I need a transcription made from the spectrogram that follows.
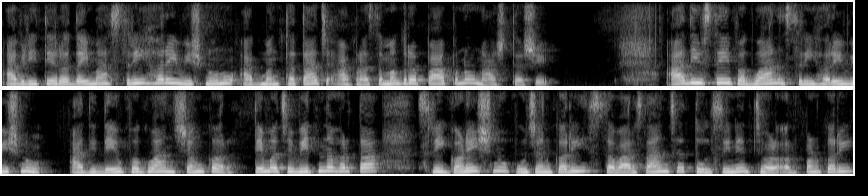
આવી રીતે હૃદયમાં શ્રી હરિ વિષ્ણુનું આગમન થતાં જ આપણા સમગ્ર પાપનો નાશ થશે. આ દિવસે ભગવાન શ્રી હરિ વિષ્ણુ, આદિદેવ ભગવાન શંકર તેમજ વિઘ્નહર્તા શ્રી ગણેશનું પૂજન કરી સવાર સાંજ તુલસીને જળ અર્પણ કરી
